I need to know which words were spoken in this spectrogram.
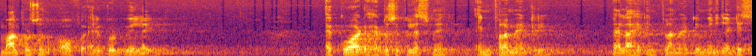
Malformation of electrode villi. Acquired hydrocephalus में इन्फ्लामेटरी पहला है inflammatory meningitis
